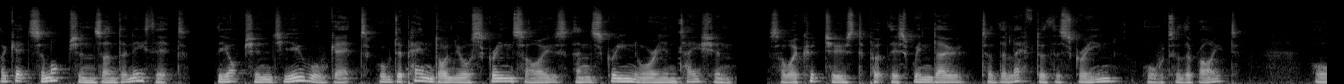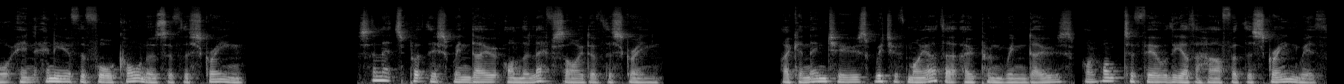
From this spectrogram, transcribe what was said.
I get some options underneath it. The options you will get will depend on your screen size and screen orientation. So I could choose to put this window to the left of the screen or to the right or in any of the four corners of the screen. So let's put this window on the left side of the screen. I can then choose which of my other open windows I want to fill the other half of the screen with.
